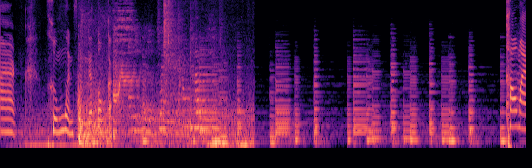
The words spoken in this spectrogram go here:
มาก คึ้มเหมือนฝนจะตกอะ มา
